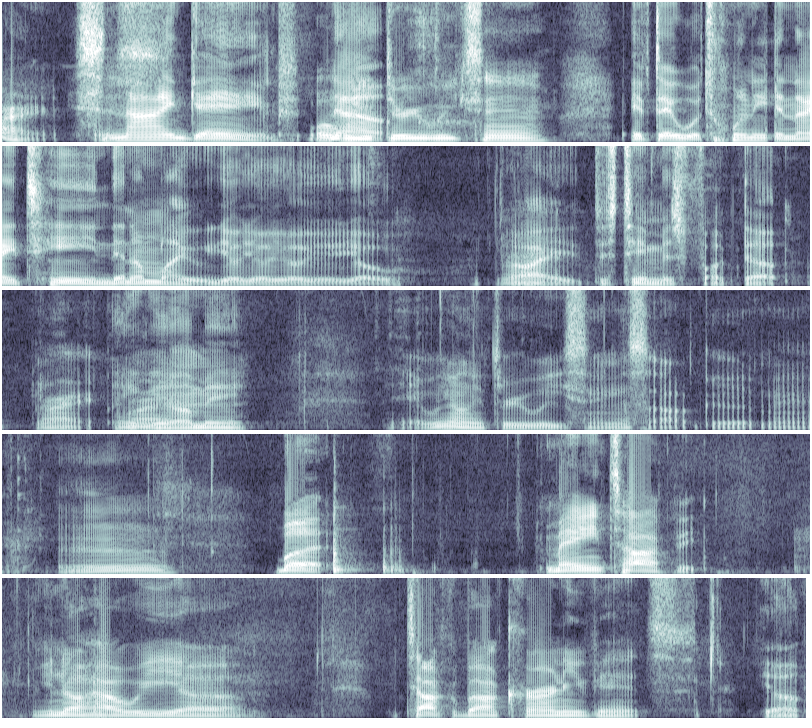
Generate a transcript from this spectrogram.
All right. It's nine games. What now, we three weeks in? if they were twenty and nineteen, then I'm like, yo, yo, yo, yo, yo. All right, this team is fucked up. All right. You right. know what I mean? Yeah, we only three weeks in. It's all good, man. Mm. But main topic, you know how we uh we talk about current events, Yup.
